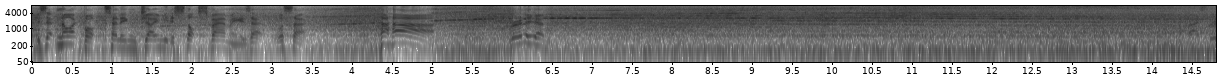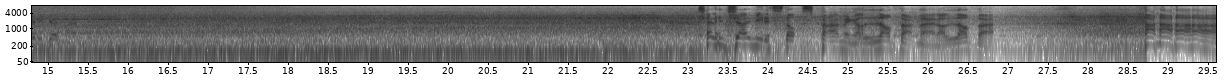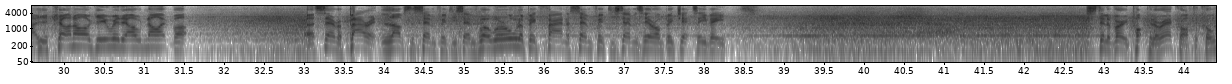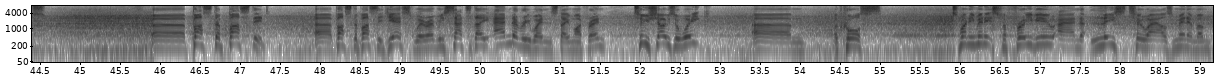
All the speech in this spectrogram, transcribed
Is that Nightbot telling Jamie to stop spamming? Is that, what's that? Ha ha! Brilliant! That's really good, man. Telling Jamie to stop spamming. I love that, man. I love that. You can't argue with the old Nightbot uh, Sarah Barrett loves the 757s. Well, we're all a big fan of 757s here on Big Jet TV. Still a very popular aircraft, of course. Uh, Buster Busted. Uh, Buster Busted, yes, we're every Saturday and every Wednesday, my friend. Two shows a week. Um, of course, 20 minutes for Freeview and at least two hours minimum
